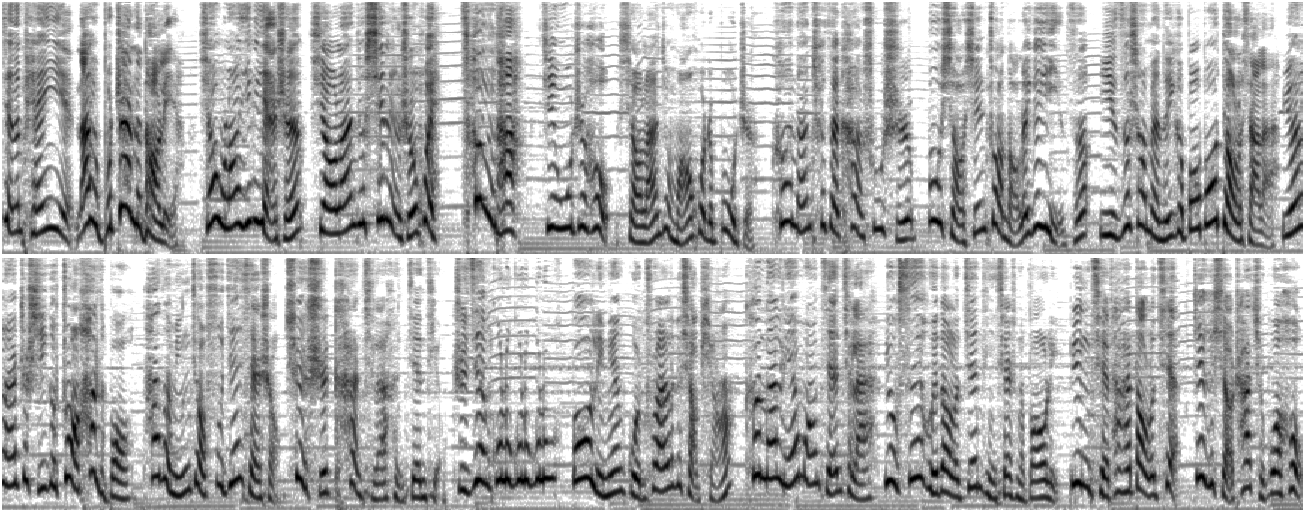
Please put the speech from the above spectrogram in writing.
捡的便宜，哪有不占的道理？小五郎一个眼神，小兰就心领神会，蹭他。进屋之后，小兰就忙活着布置，柯南却在看书时不小心撞倒了一个椅子，椅子上面的一个包包掉了下来。原来这是一个壮汉的包，他的名叫富坚先生，确实看起来很坚挺。只见咕噜咕噜咕噜，包里面滚出来了个小瓶，柯南连忙捡起来，又塞回到了坚挺先生的包里，并且他还道了歉。这个小插曲过后，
